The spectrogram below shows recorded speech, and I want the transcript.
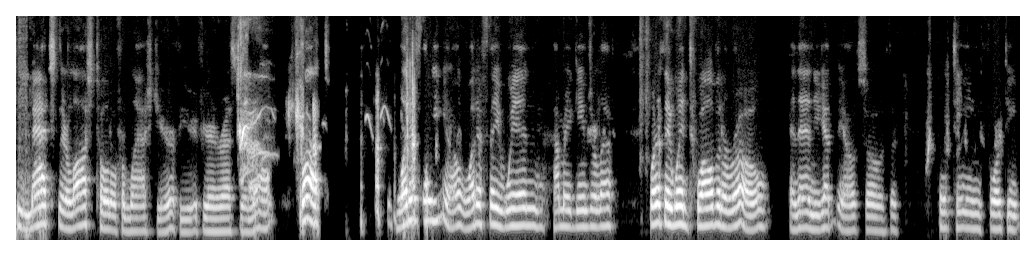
to match their loss total from last year, if you if you're interested in that. But what if they, you know, what if they win? How many games are left? What if they win 12 in a row and then you get, you know, so the 13, 14,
